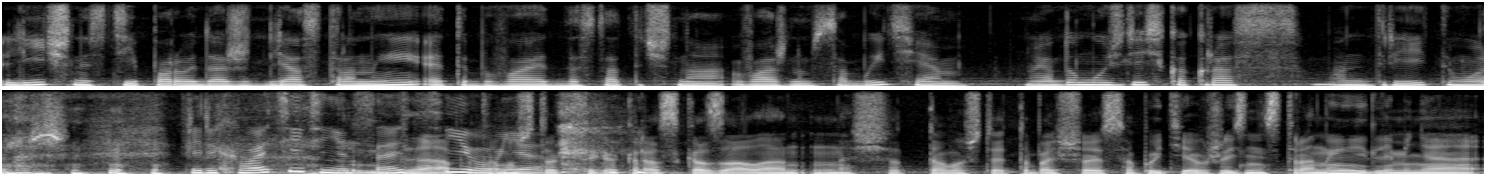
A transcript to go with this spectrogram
личности, порой даже для страны, это бывает достаточно важным событием. Ну, я думаю, здесь как раз, Андрей, ты можешь перехватить инициативу. Да, потому что ты как раз сказала насчет того, что это большое событие в жизни страны, и для меня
